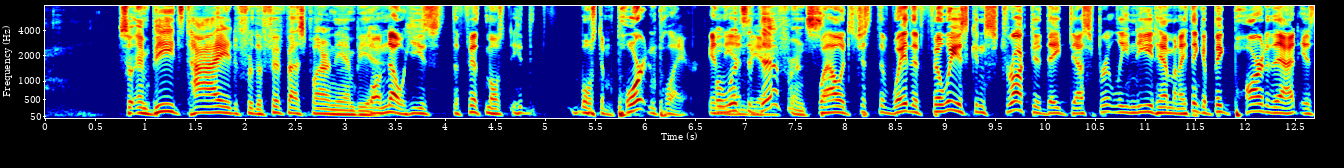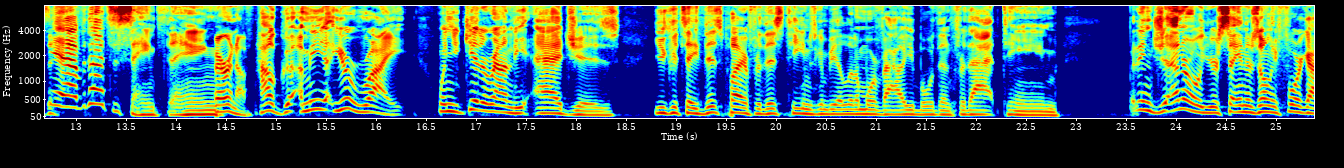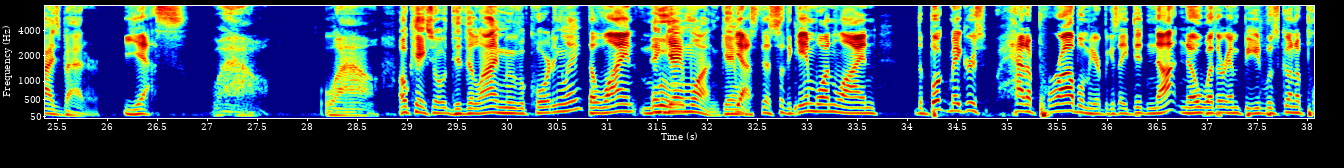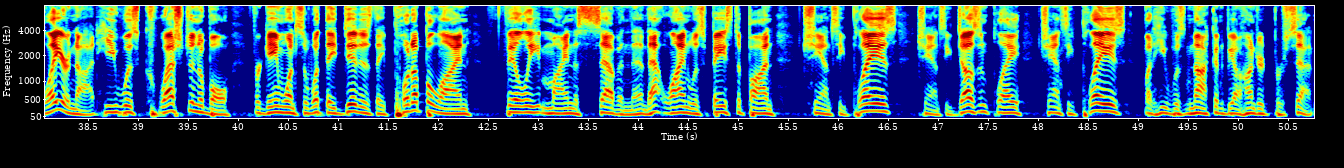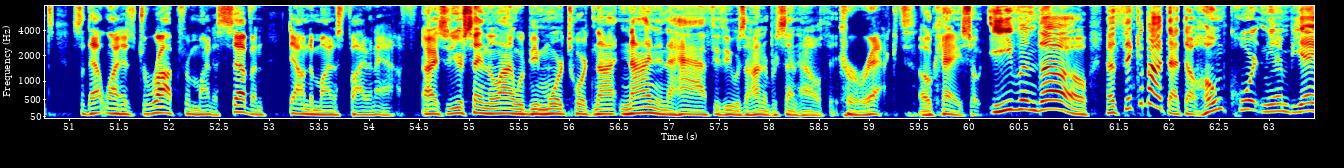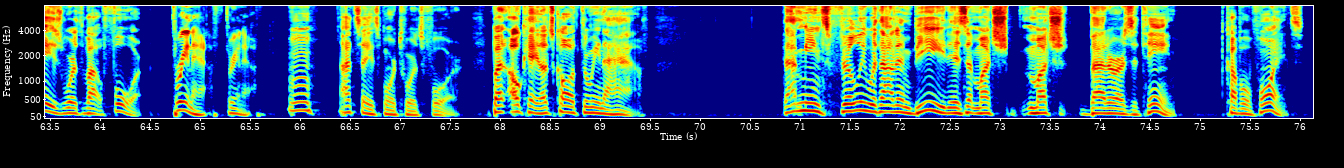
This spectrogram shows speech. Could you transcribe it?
So, Embiid's tied for the fifth best player in the NBA. Well, no, he's the fifth most he- most important player in Well, the what's the difference? Well, it's just the way that Philly is constructed. They desperately need him, and I think a big part of that is that Yeah, but that's the same thing. Fair enough. How good? I mean, you're right. When you get around the edges, you could say this player for this team is going to be a little more valuable than for that team. But in general, you're saying there's only four guys better. yes, Wow. Wow. Okay, so did the line move accordingly? the line moved. In game one, game yes, the- so the game one line. The bookmakers had a problem here because they did not know whether Embiid was going to play or not. He was questionable for game one. So what they did is they put up a line Philly minus seven. And that line was based upon chance he plays, chance he doesn't play, chance he plays, but he was not going to be 100%. So that line has dropped from minus seven down to minus five and a half. All right, so you're saying the line would be more toward nine, nine and a half if he was 100% healthy. Correct. Okay, so even though, now think about that, the home court in the NBA is worth about four. Three and a half, three and a half. Hmm, I'd say it's more towards four. But okay, let's call it three and a half. That means Philly without Embiid isn't much much better as a team. Couple of points.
